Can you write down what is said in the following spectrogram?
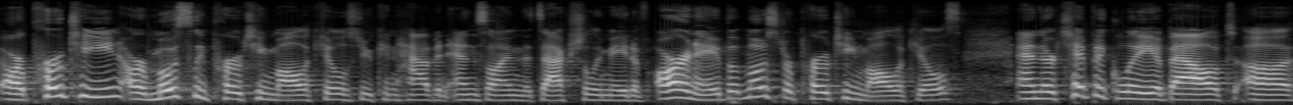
our protein, or mostly protein molecules. You can have an enzyme that's actually made of RNA, but most are protein molecules. And they're typically about uh,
